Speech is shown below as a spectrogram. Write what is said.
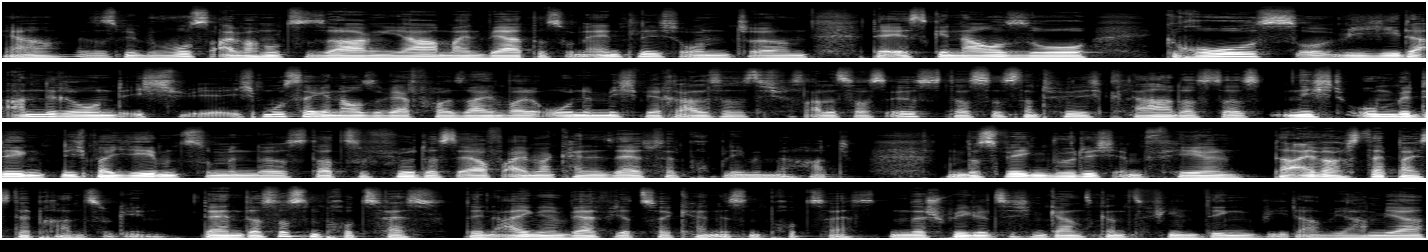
Ja, es ist mir bewusst, einfach nur zu sagen, ja, mein Wert ist unendlich und ähm, der ist genauso groß wie jeder andere und ich, ich muss ja genauso wertvoll sein, weil ohne mich wäre alles, was ich, was alles was ist. Das ist natürlich klar, dass das nicht unbedingt, nicht bei jedem zumindest, dazu führt, dass er auf einmal keine Selbstwertprobleme mehr hat. Und deswegen würde ich empfehlen, da einfach Step by Step ranzugehen. Denn das ist ein Prozess. Den eigenen Wert wieder zu erkennen, ist ein Prozess. Und der spiegelt sich in ganz, ganz vielen Dingen wieder. Wir haben ja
